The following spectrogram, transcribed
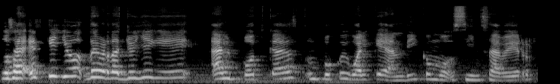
o sea, es que yo, de verdad, yo llegué al podcast un poco igual que Andy, como sin saber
